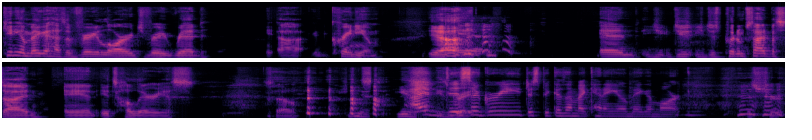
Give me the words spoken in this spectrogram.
Kenny Omega has a very large, very red uh, cranium. Yeah. And, and you, you, you just put them side by side, and it's hilarious. So he's, he's I he's disagree great. just because I'm a Kenny Omega mark. That's true.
